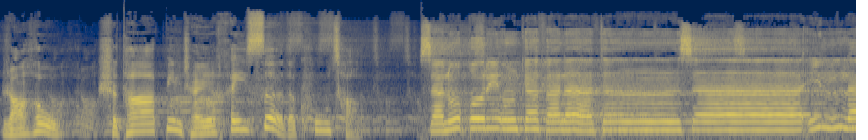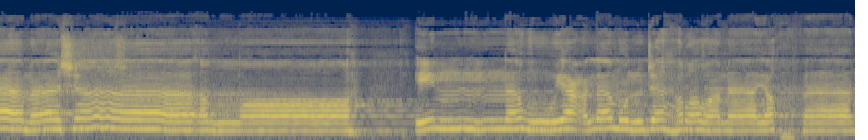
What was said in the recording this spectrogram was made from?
然后使它变成黑色的枯草。سنقرئك فلا تنسى إلا ما شاء الله إنه يعلم الجهر وما يخفى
